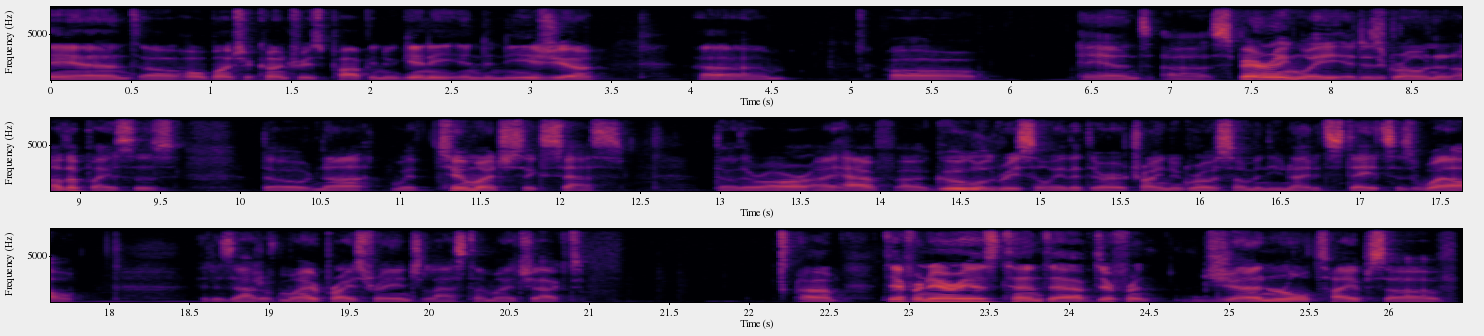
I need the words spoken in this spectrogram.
and a whole bunch of countries, Papua New Guinea, Indonesia, um, uh, and uh, sparingly it is grown in other places, though not with too much success. Though there are, I have uh, Googled recently that they are trying to grow some in the United States as well. It is out of my price range last time I checked. Um, different areas tend to have different general types of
